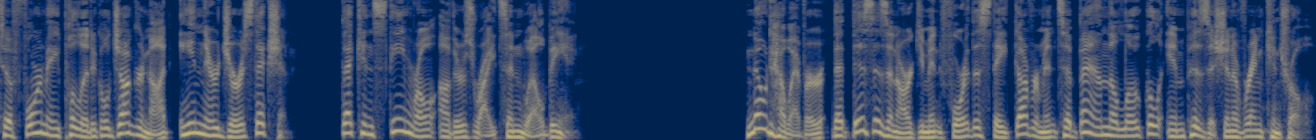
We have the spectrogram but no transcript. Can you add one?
to form a political juggernaut in their jurisdiction that can steamroll others' rights and well-being. Note, however, that this is an argument for the state government to ban the local imposition of rent control.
